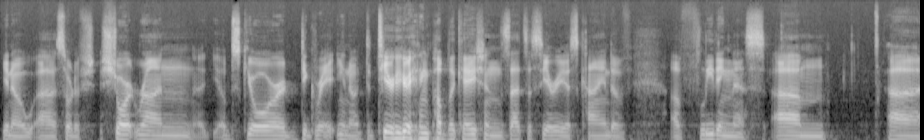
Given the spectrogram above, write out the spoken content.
you know, uh, sort of short run, obscure, degrade, you know, deteriorating publications. That's a serious kind of of fleetingness. Um, uh,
